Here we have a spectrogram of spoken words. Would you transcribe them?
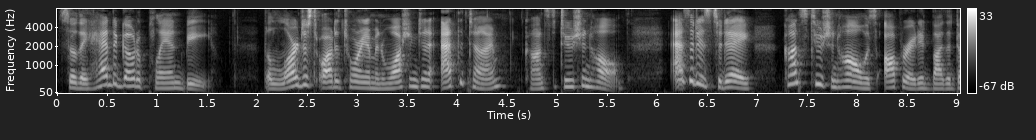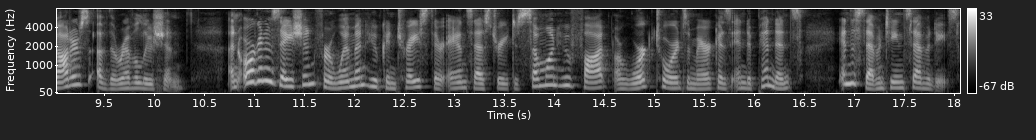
So they had to go to Plan B. the largest auditorium in Washington at the time, Constitution Hall. As it is today, Constitution Hall was operated by the Daughters of the Revolution, an organization for women who can trace their ancestry to someone who fought or worked towards America's independence in the 1770s.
